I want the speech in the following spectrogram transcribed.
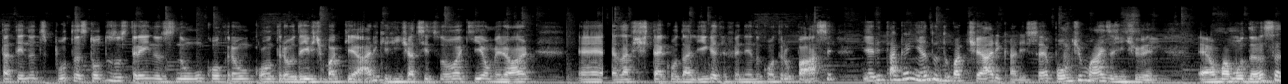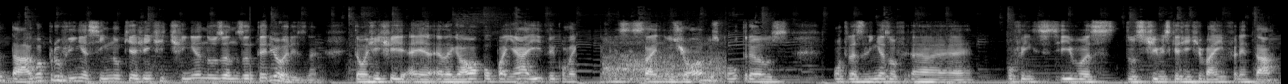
tá tendo disputas todos os treinos no um contra um contra o David Bakhtiari, que a gente já citou aqui, é o melhor é, left tackle da liga defendendo contra o passe, e ele tá ganhando do Bakhtiari, cara. Isso é bom demais a gente ver. É uma mudança da água pro vinho, assim, no que a gente tinha nos anos anteriores, né? Então a gente é, é legal acompanhar aí, ver como é que ele se sai nos jogos contra, os, contra as linhas é, ofensivas dos times que a gente vai enfrentar.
